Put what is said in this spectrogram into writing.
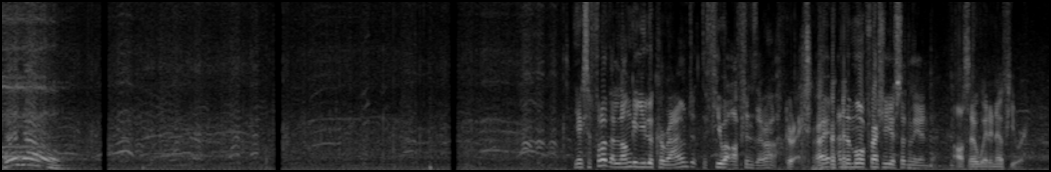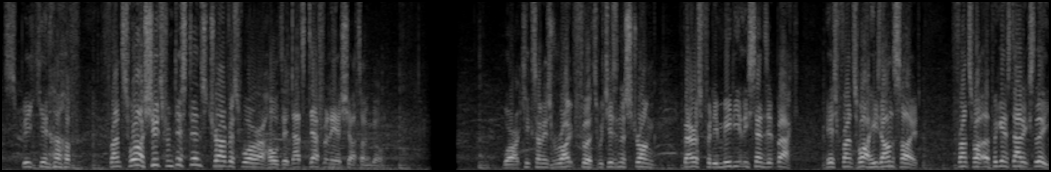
Here we go. Yeah, so I feel like the longer you look around, the fewer options there are. Correct. Right? and the more pressure you're suddenly under. Also, way to know fewer. Speaking of, Francois shoots from distance, Travis Worra holds it. That's definitely a shot on goal. Worra kicks on his right foot, which isn't as strong. Beresford immediately sends it back. Here's Francois, he's onside. Francois up against Alex Lee.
